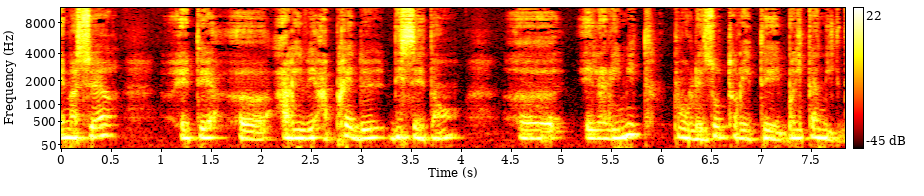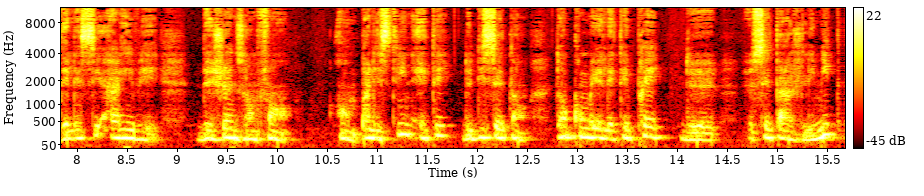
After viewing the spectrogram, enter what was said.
Et ma sœur était euh, arrivée après de 17 ans. Euh, et la limite pour les autorités britanniques de laisser arriver des jeunes enfants en Palestine était de 17 ans. Donc, comme elle était près de cet âge limite,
